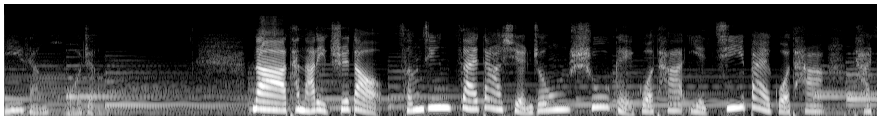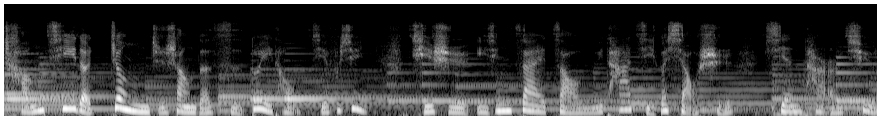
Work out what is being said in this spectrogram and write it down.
依然活着。”那他哪里知道，曾经在大选中输给过他，也击败过他，他长期的政治上的死对头杰弗逊，其实已经在早于他几个小时先他而去了。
